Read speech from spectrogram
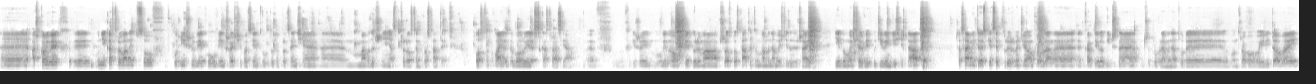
E, Aczkolwiek u niekastrowanych psów w późniejszym wieku u większości pacjentów w dużym procencie mamy do czynienia z przerostem prostaty. Postępowaniem z wyboru jest kastracja. Jeżeli mówimy o psie, który ma przyrost prostaty, to mamy na myśli zazwyczaj jegomościa w wieku 9-10 lat. Czasami to jest piesek, który już będzie miał problemy kardiologiczne, czy problemy natury wątrobowo-jelitowej.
